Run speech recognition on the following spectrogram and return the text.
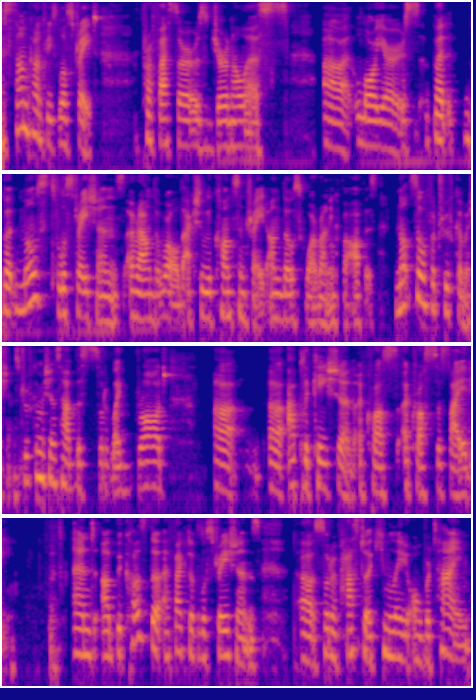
some countries lustrate professors, journalists, uh, lawyers, but but most lustrations around the world actually will concentrate on those who are running for office. Not so for truth commissions. Truth commissions have this sort of like broad uh, uh, application across across society. And uh, because the effect of lustrations uh, sort of has to accumulate over time,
